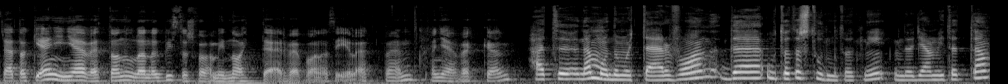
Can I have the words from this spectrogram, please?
Tehát aki ennyi nyelvet tanul, annak biztos valami nagy terve van az életben a nyelvekkel. Hát nem mondom, hogy terv van, de utat azt tud mutatni, mint ahogy említettem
